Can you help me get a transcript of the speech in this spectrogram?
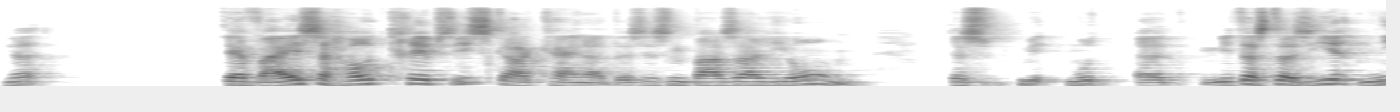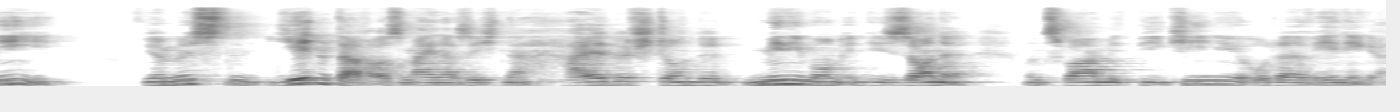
Ja, der weiße Hautkrebs ist gar keiner. Das ist ein Basaliom. Das äh, metastasiert nie. Wir müssten jeden Tag aus meiner Sicht eine halbe Stunde Minimum in die Sonne. Und zwar mit Bikini oder weniger.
